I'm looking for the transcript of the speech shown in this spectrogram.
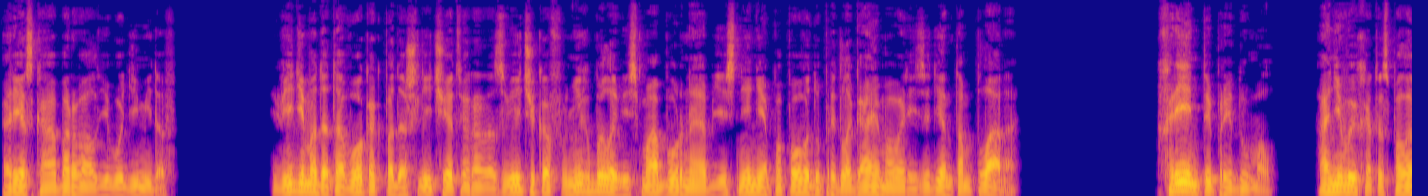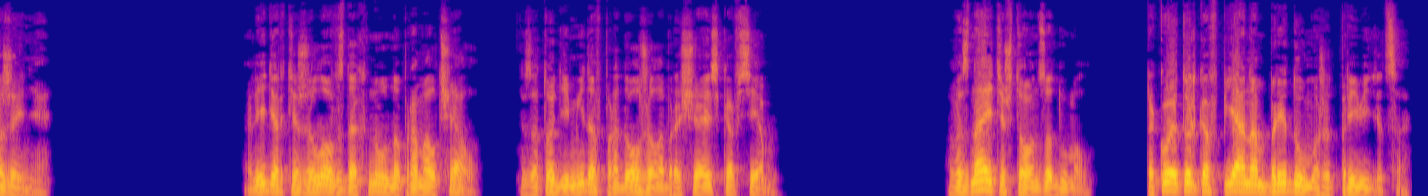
резко оборвал его Демидов. Видимо, до того, как подошли четверо разведчиков, у них было весьма бурное объяснение по поводу предлагаемого резидентом плана. Хрень ты придумал, а не выход из положения. Лидер тяжело вздохнул, но промолчал. Зато Демидов продолжил, обращаясь ко всем. Вы знаете, что он задумал? Такое только в пьяном бреду может привидеться,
